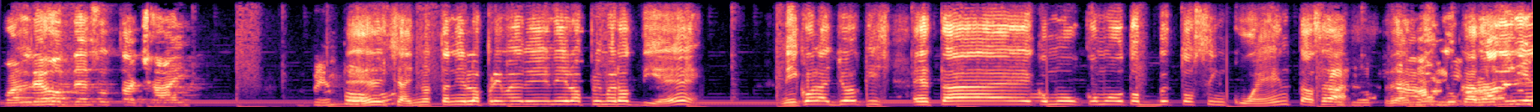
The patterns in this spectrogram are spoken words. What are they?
¿Cuán lejos de eso está Chai? El Chai no está ni en los primeros ni los primeros 10. Nicolás Jokic está eh, como, como top, 50, o sea, realmente Luca Doncic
